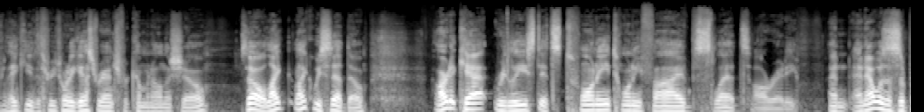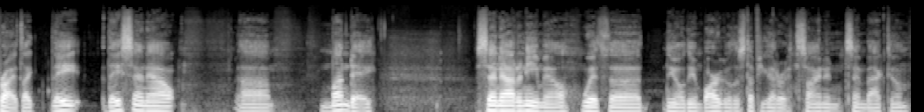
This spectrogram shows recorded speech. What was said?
thank you to 320 Guest Ranch for coming on the show. So, like like we said though, Arctic Cat released its 2025 sleds already, and and that was a surprise. Like they they sent out uh, Monday, sent out an email with uh, you know the embargo, the stuff you got to sign and send back to them.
